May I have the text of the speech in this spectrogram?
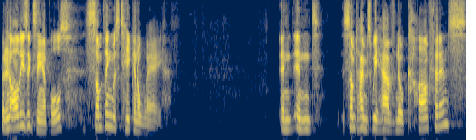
But in all these examples, something was taken away. And, and sometimes we have no confidence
